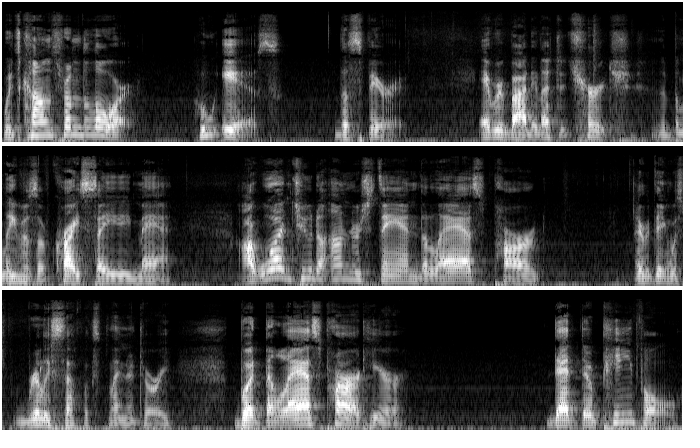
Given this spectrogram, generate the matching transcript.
which comes from the Lord, who is the Spirit. Everybody, let the church, the believers of Christ say amen. I want you to understand the last part. Everything was really self explanatory. But the last part here that the people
